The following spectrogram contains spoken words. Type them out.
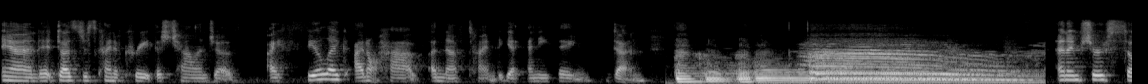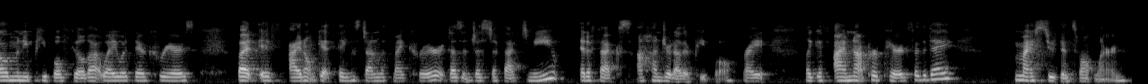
and it does just kind of create this challenge of I feel like I don't have enough time to get anything done. And I'm sure so many people feel that way with their careers. But if I don't get things done with my career, it doesn't just affect me, it affects a hundred other people, right? Like if I'm not prepared for the day, my students won't learn.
